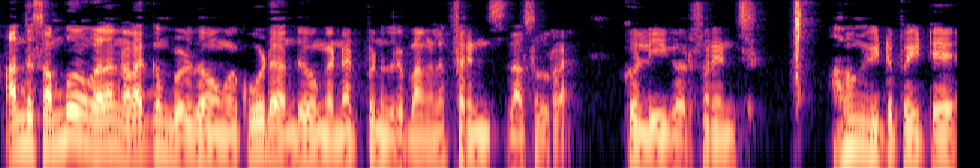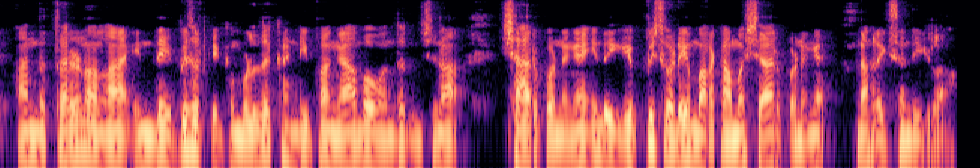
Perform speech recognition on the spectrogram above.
அந்த சம்பவங்கள்லாம் நடக்கும் பொழுது அவங்க கூட வந்து உங்கள் நட்பு இருந்திருப்பாங்களே ஃப்ரெண்ட்ஸ் தான் சொல்கிறேன் கொலீக் ஒரு ஃப்ரெண்ட்ஸ் அவங்கக்கிட்ட போயிட்டு அந்த தருணம்லாம் இந்த எபிசோட் கேட்கும் பொழுது கண்டிப்பாக ஞாபகம் வந்துருந்துச்சுன்னா ஷேர் பண்ணுங்கள் இந்த எபிசோடையும் மறக்காமல் ஷேர் பண்ணுங்கள் நாளைக்கு சந்திக்கலாம்.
